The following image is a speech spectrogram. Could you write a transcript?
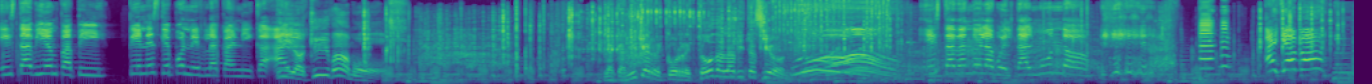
Está bien, papi. Tienes que poner la canica ahí. Y aquí vamos. La canica recorre toda la habitación. ¡Oh! Está dando la vuelta al mundo. ¡Allá va!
